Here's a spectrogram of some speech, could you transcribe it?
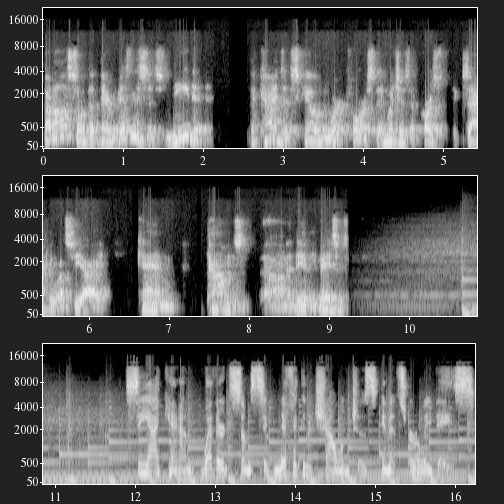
but also that their businesses needed the kinds of skilled workforce, that, which is, of course, exactly what CI can pounds uh, on a daily basis. CI CAN weathered some significant challenges in its early days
